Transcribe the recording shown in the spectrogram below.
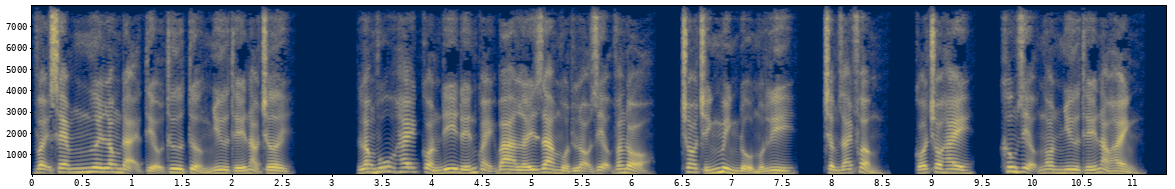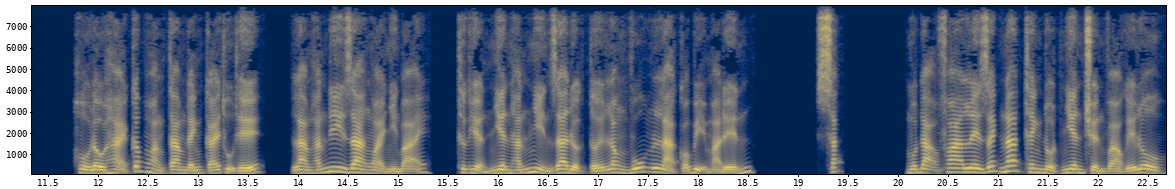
vậy xem ngươi Long Đại Tiểu Thư tưởng như thế nào chơi. Long Vũ hay còn đi đến quầy ba lấy ra một lọ rượu vang đỏ, cho chính mình đổ một ly, chậm rãi phẩm, có cho hay, không rượu ngon như thế nào hành. Hồ đầu hải cấp Hoàng Tam đánh cái thủ thế, làm hắn đi ra ngoài nhìn bãi, thực hiển nhiên hắn nhìn ra được tới Long Vũ là có bị mà đến. Sắt. Một đạo pha lê rách nát thanh đột nhiên truyền vào ghế lô,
